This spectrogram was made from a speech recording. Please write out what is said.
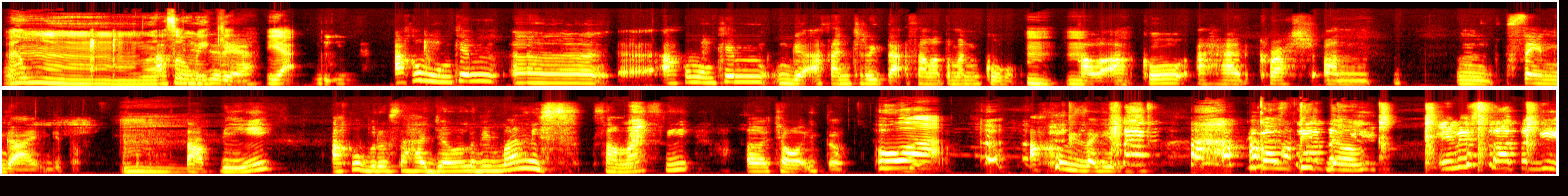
hmm, langsung aku mikir. Ya. ya. Aku mungkin uh, aku mungkin nggak akan cerita sama temanku mm, mm, kalau aku I had crush on mm, same guy gitu. Mm. Tapi aku berusaha jauh lebih manis sama si uh, cowok itu. Wah, gitu. aku bisa gitu. Komplit dong. Ini strategi.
